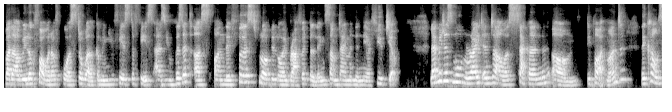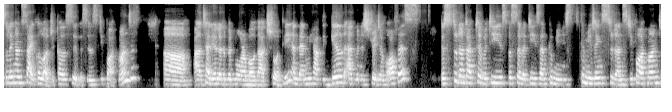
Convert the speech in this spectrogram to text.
but uh, we look forward, of course, to welcoming you face to face as you visit us on the first floor of the Lloyd Braithwaite building sometime in the near future. Let me just move right into our second um, department, the Counseling and Psychological Services Department. Uh, I'll tell you a little bit more about that shortly. And then we have the Guild Administrative Office, the Student Activities, Facilities and Commuting Students Department,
